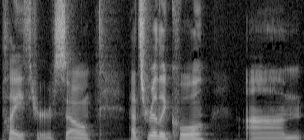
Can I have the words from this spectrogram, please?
play through so that's really cool um,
